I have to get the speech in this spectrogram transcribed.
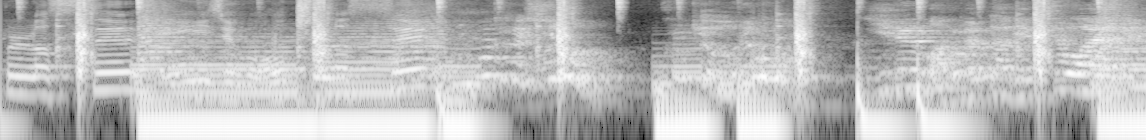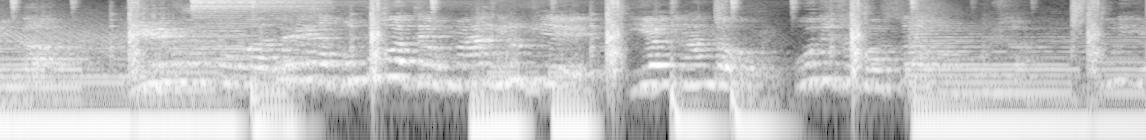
플러스 a 제곱 플러스 공부하기가 싫어. 그렇게 어려워. 이를 완벽하게 채워야 되니까 1분 동안에 내가 본것 같아. 막 이렇게 이야기를 한다고. 어디서 봤어? 봅시다. 우리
